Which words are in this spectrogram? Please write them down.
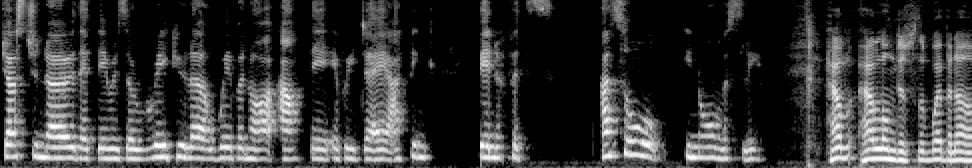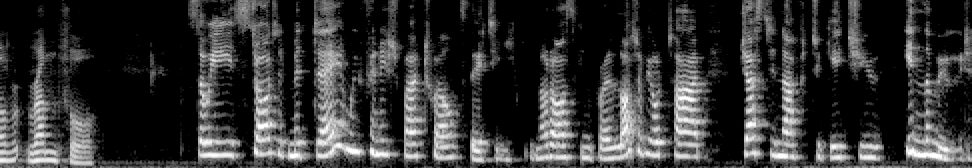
just to know that there is a regular webinar out there every day, I think benefits us all enormously. How, how long does the webinar run for? So we start at midday and we finish by 12.30. We're not asking for a lot of your time, just enough to get you in the mood.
